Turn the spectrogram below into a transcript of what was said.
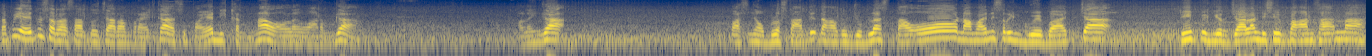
Tapi ya itu salah satu cara mereka supaya dikenal oleh warga. Paling enggak pas nyoblos nanti tanggal 17 tahu oh nama ini sering gue baca di pinggir jalan di simpangan sana.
